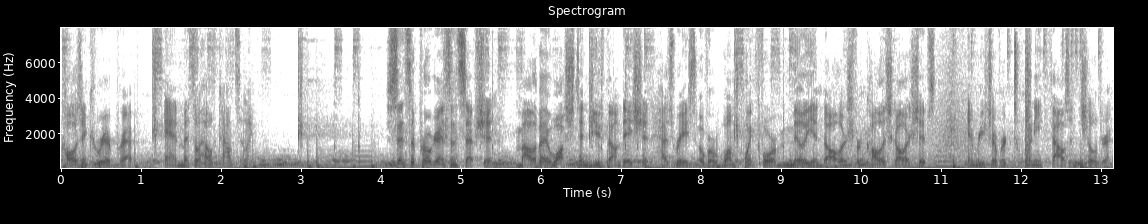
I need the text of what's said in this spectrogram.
college and career prep, and mental health counseling. Since the program's inception, MaliVai Washington Youth Foundation has raised over $1.4 million for college scholarships and reached over 20,000 children,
